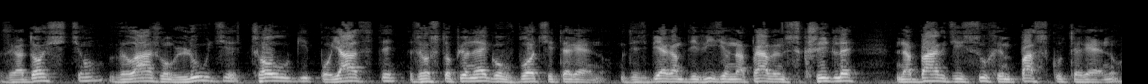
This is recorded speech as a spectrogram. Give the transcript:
Z radością wyłażą ludzie, czołgi, pojazdy z roztopionego w błocie terenu. Gdy zbieram dywizję na prawym skrzydle, na bardziej suchym pasku terenu,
